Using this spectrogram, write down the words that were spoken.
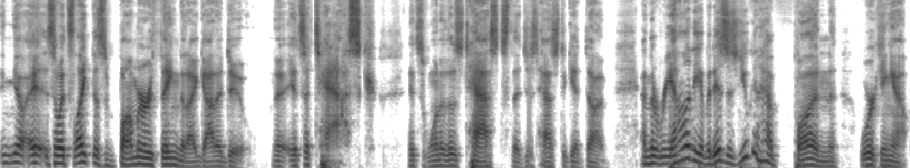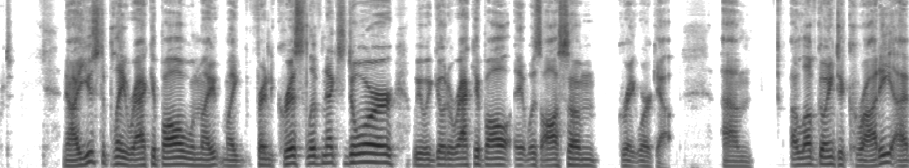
you know, so it's like this bummer thing that I got to do. It's a task. It's one of those tasks that just has to get done. And the reality of it is, is you can have fun working out. Now, I used to play racquetball when my my friend Chris lived next door. We would go to racquetball. It was awesome. Great workout. Um, I love going to karate. I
